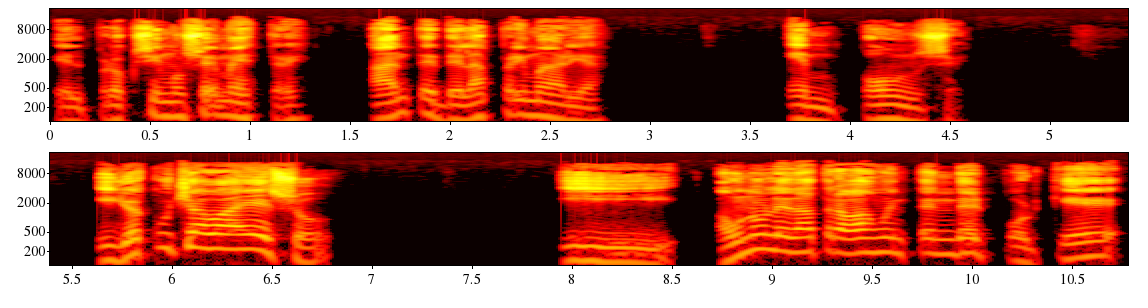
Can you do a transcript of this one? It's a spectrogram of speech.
el próximo semestre antes de las primarias en Ponce. Y yo escuchaba eso y a uno le da trabajo entender por qué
